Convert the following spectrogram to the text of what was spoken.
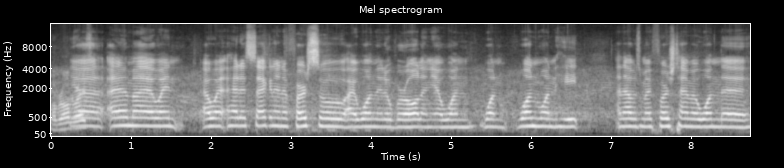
overall yeah, race. Yeah, um, I went I went had a second and a first, so I won it overall, and yeah, won one won one heat, and that was my first time I won the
